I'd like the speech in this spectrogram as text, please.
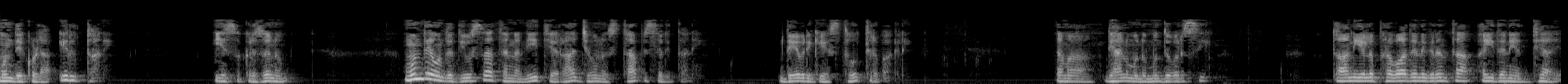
ಮುಂದೆ ಕೂಡ ಇರುತ್ತಾನೆ. ಯೇಸು ಕ್ರಿಸ್ತನು ಮುಂದೆ ಒಂದು ದಿವಸ ತನ್ನ ನೀತಿಯ ರಾಜ್ಯವನ್ನು ಸ್ಥಾಪಿಸಲಿದ್ದಾನೆ. ದೇವರಿಗೆ ಸ್ತೋತ್ರವಾಗಲಿ. ನಮ್ಮ ಧ್ಯಾನವನ್ನು ಮುಂದುವರೆಸಿ. ದಾನಿಯಲ ಪ್ರವಾದನ ಗ್ರಂಥ ಐದನೇ ಅಧ್ಯಾಯ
